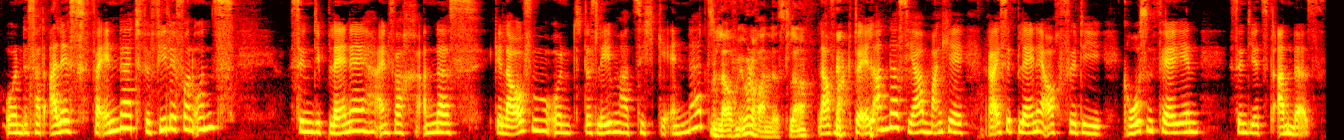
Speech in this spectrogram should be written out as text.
und es hat alles verändert. Für viele von uns sind die Pläne einfach anders gelaufen und das Leben hat sich geändert. Und laufen immer noch anders, klar. Laufen aktuell anders, ja. Manche Reisepläne auch für die großen Ferien sind jetzt anders.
